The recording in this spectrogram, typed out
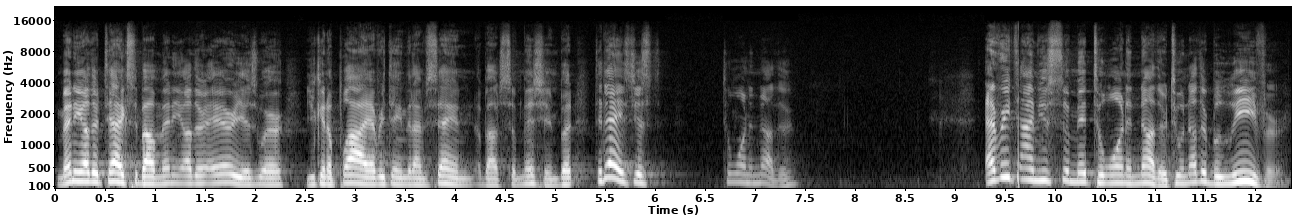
many other texts about many other areas where you can apply everything that I'm saying about submission, but today it's just to one another. Every time you submit to one another, to another believer,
